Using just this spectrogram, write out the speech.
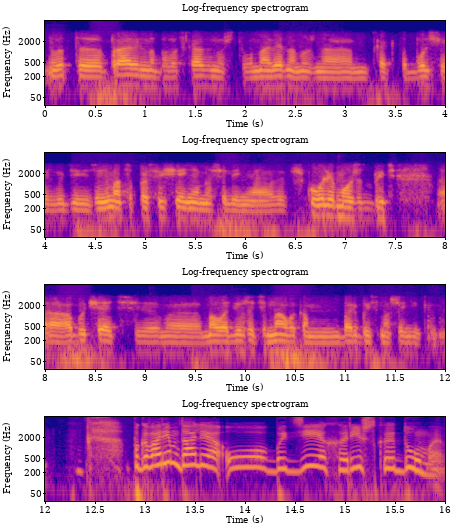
вот э, правильно было сказано, что, наверное, нужно как-то больше людей заниматься просвещением населения. В школе, может быть, э, обучать э, молодежь этим навыкам борьбы с мошенниками. Поговорим далее об идеях Рижской думы,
